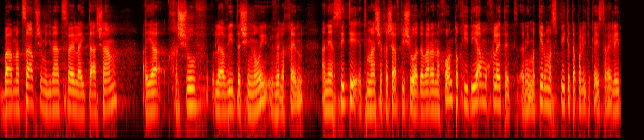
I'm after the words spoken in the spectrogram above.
במצב שמדינת ישראל הייתה שם, היה חשוב להביא את השינוי, ולכן אני עשיתי את מה שחשבתי שהוא הדבר הנכון, תוך ידיעה מוחלטת. אני מכיר מספיק את הפוליטיקה הישראלית,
